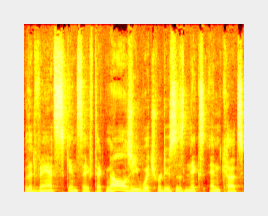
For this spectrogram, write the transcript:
with advanced skin safe technology, which reduces nicks and cuts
